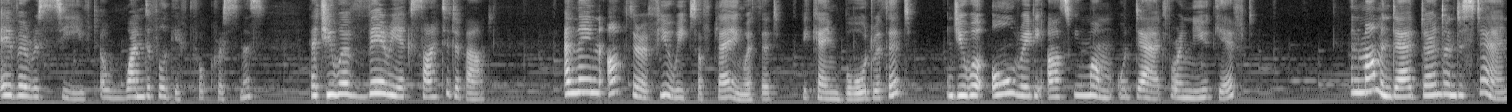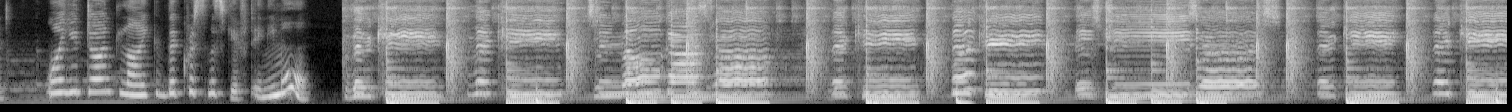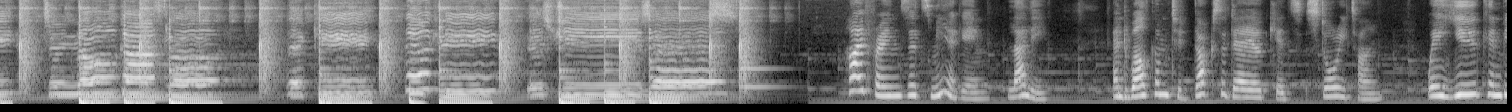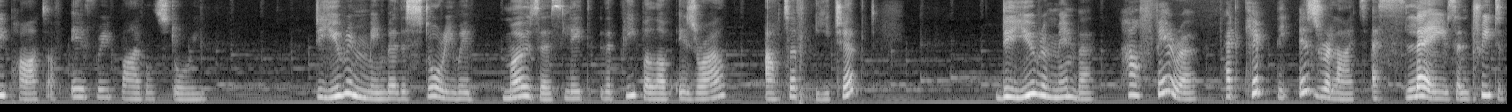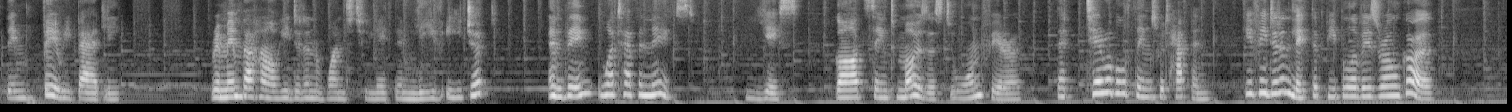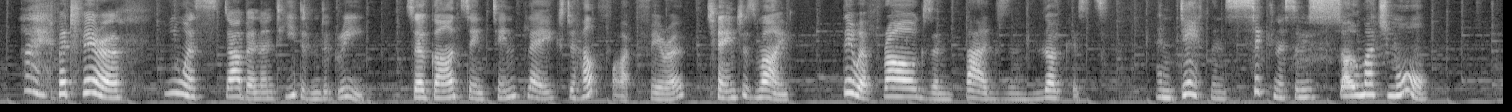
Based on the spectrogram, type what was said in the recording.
ever received a wonderful gift for Christmas that you were very excited about, and then after a few weeks of playing with it, became bored with it, and you were already asking mom or dad for a new gift? And mom and dad don't understand why you don't like the Christmas gift anymore. The key, the key Hi, friends, it's me again, Lali, and welcome to Doxa Deo Kids Storytime, where you can be part of every Bible story. Do you remember the story where Moses led the people of Israel out of Egypt? Do you remember how Pharaoh had kept the Israelites as slaves and treated them very badly? Remember how he didn't want to let them leave Egypt? And then what happened next? Yes, God sent Moses to warn Pharaoh that terrible things would happen if he didn't let the people of Israel go. But Pharaoh, he was stubborn and he didn't agree. So God sent 10 plagues to help Pharaoh change his mind. There were frogs and bugs and locusts, and death and sickness and so much more.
